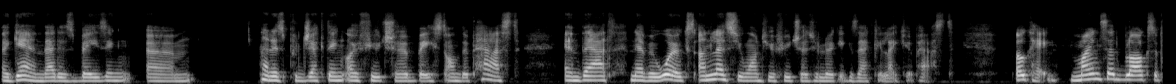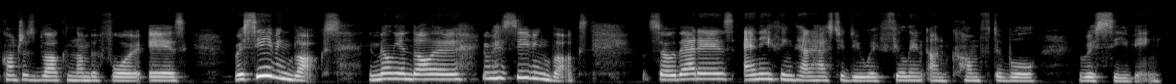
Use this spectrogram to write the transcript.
Again, that is basing, um, that is projecting our future based on the past and that never works unless you want your future to look exactly like your past. Okay, mindset block, subconscious block number four is receiving blocks, the million dollar receiving blocks. So that is anything that has to do with feeling uncomfortable receiving.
